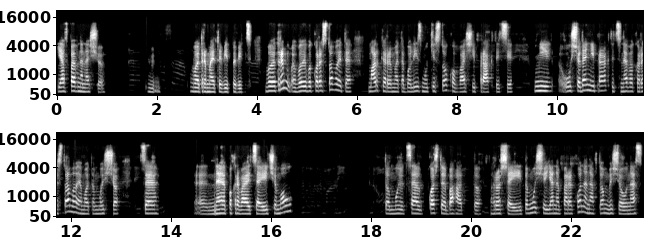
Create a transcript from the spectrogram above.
Я впевнена, що ви отримаєте відповідь. Ви отрим... ви використовуєте маркери метаболізму кісток у вашій практиці? Ні, у щоденній практиці не використовуємо, тому що це е, не покривається HMO, тому це коштує багато грошей. І тому що я не переконана в тому, що у нас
